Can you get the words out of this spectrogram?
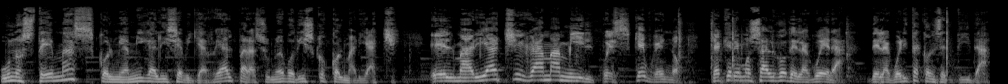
unos temas con mi amiga Alicia Villarreal para su nuevo disco con mariachi. El mariachi Gama Mil. Pues qué bueno. Ya queremos algo de la güera, de la güerita consentida.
